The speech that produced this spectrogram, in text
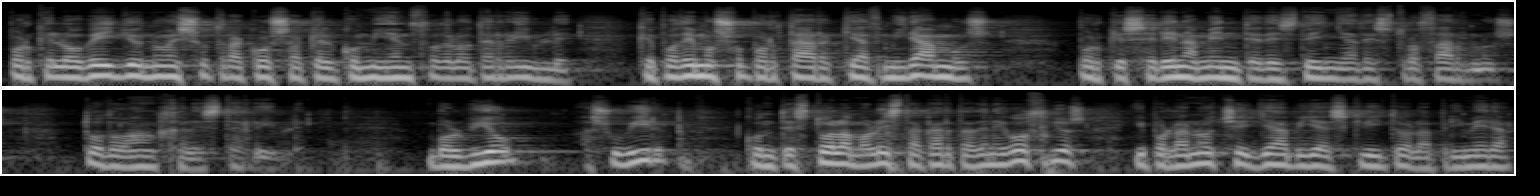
porque lo bello no es otra cosa que el comienzo de lo terrible, que podemos soportar, que admiramos, porque serenamente desdeña destrozarnos. Todo ángel es terrible. Volvió a subir, contestó la molesta carta de negocios y por la noche ya había escrito la primera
